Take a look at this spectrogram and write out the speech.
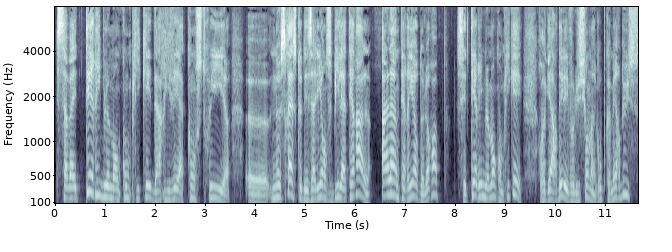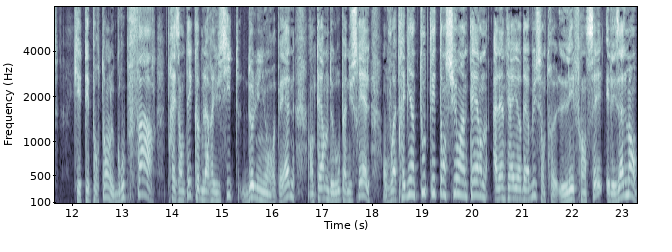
ça va être terriblement compliqué d'arriver à construire euh, ne serait-ce que des alliances bilatérales à l'intérieur de l'Europe. C'est terriblement compliqué. Regardez l'évolution d'un groupe comme Airbus qui était pourtant le groupe phare présenté comme la réussite de l'Union européenne en termes de groupe industriel. On voit très bien toutes les tensions internes à l'intérieur d'Airbus entre les Français et les Allemands.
